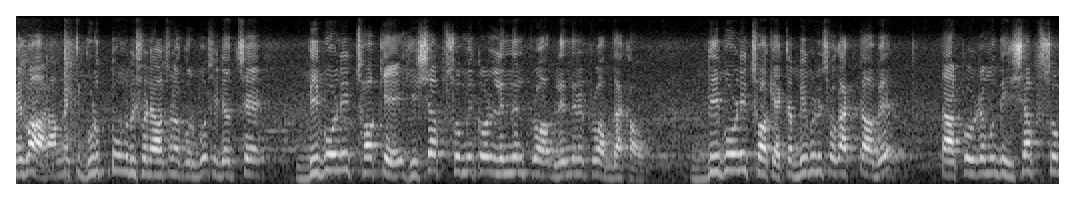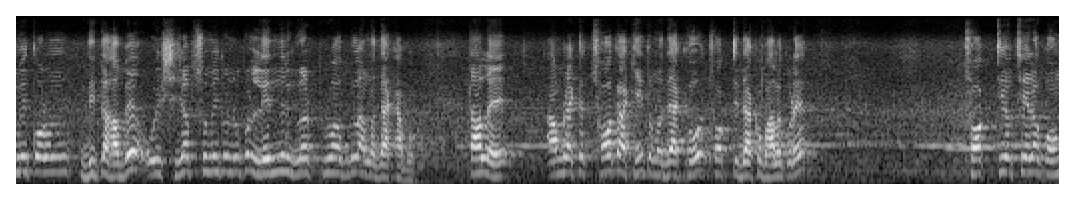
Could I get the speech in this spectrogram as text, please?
এবার আমরা একটি গুরুত্বপূর্ণ বিষয় নিয়ে আলোচনা করব। সেটা হচ্ছে বিবরণীর ছকে হিসাব সমীকরণ লেনদেন প্রভাব লেনদেনের প্রভাব দেখাও। বিবরণী ছকে, একটা বিবরণী ছক আঁকতে হবে। তারপর ওটার মধ্যে হিসাব সমীকরণ দিতে হবে। ওই হিসাব সমীকরণের উপর লেনদেনগুলোর প্রভাবগুলো আমরা দেখাবো। তাহলে আমরা একটা ছক আঁকি, তোমরা দেখো, ছকটি দেখো ভালো করে। ছকটি হচ্ছে এরকম।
